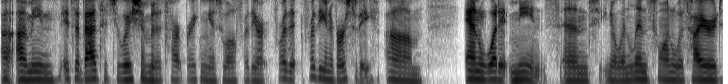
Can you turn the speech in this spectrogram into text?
Uh, I mean, it's a bad situation, but it's heartbreaking as well for the for the for the university um, and what it means. And you know, when Lynn Swann was hired,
